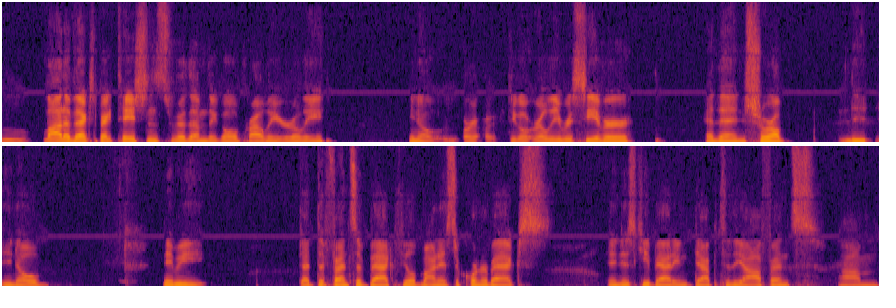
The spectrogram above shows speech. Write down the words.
a lot of expectations for them to go probably early, you know, or, or to go early receiver, and then shore up, you know, maybe that defensive backfield minus the cornerbacks, and just keep adding depth to the offense. Um,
